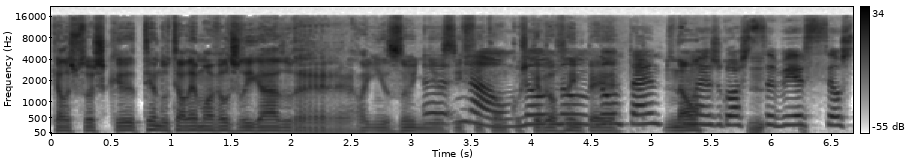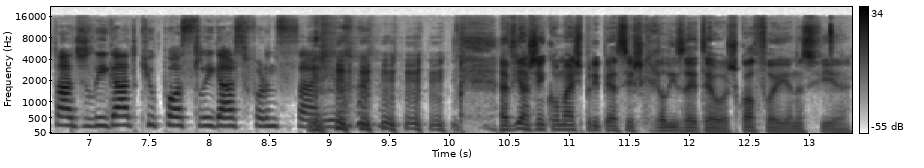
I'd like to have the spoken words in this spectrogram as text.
Aquelas pessoas que, tendo o telemóvel desligado, roem as unhas uh, e não, ficam com os não, cabelos não, em pé. Não tanto, não? mas gosto de saber se ele está desligado que o posso ligar se for necessário. a viagem com mais peripécias que realizei até hoje, qual foi, Ana Sofia?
